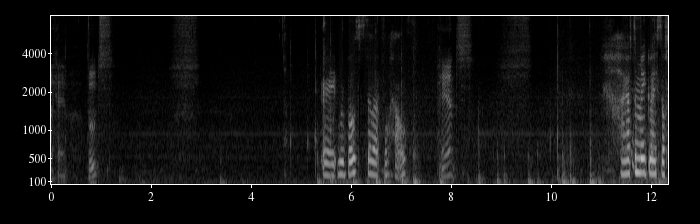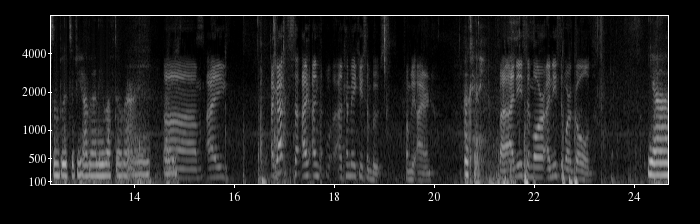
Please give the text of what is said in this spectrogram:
Okay, boots. Alright, we're both still at full health. Pants. I have to make myself some boots if you have any leftover iron. Um, I, I got. So, I, I I can make you some boots from the iron, Okay. but I need some more. I need some more gold. Yeah,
